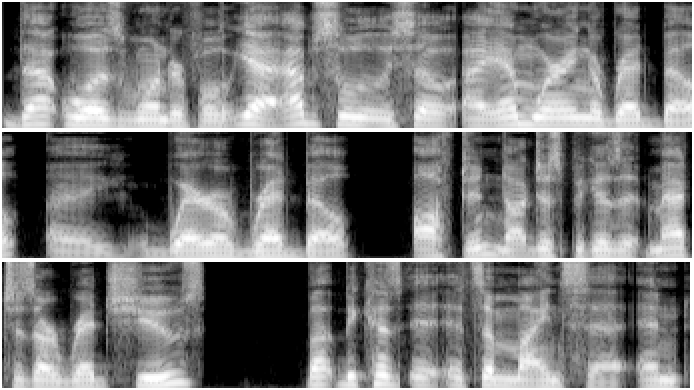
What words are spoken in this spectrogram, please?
That was wonderful. Yeah, absolutely. So I am wearing a red belt. I wear a red belt often, not just because it matches our red shoes, but because it's a mindset. And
